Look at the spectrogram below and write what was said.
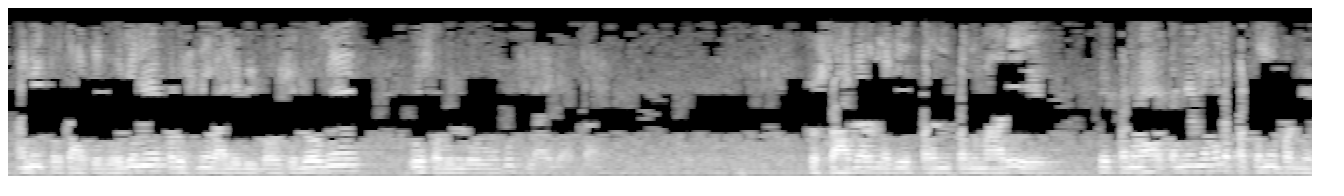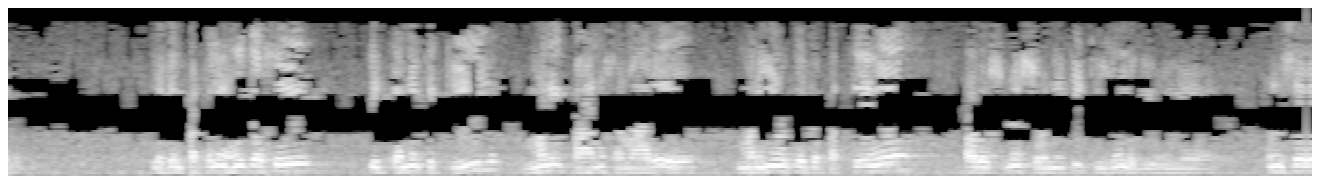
अनेक प्रकार के भोजन है परोसने वाले भी बहुत से लोग हैं वो सब इन लोगों को खिलाया जाता है। तो सागर लगे पन पन मारे तो पनवार करने लगे ना पतले पड़ने लगे। लेकिन पतले हैं कैसे? कि कनक कील मणि पान समारे मणियों के जो पत्ते हैं और उसमें सोने की कीलें लगी हुई हैं। उनसे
